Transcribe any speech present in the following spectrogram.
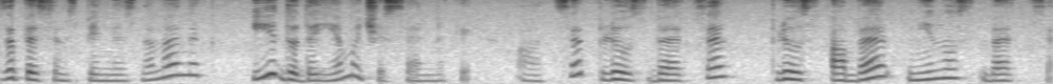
Записуємо спільний знаменник і додаємо чисельники АС плюс БС плюс АБ мінус БС.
